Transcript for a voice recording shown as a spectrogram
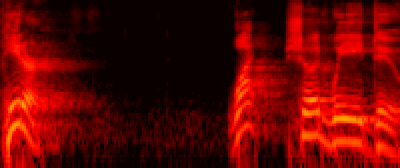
Peter, what should we do?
